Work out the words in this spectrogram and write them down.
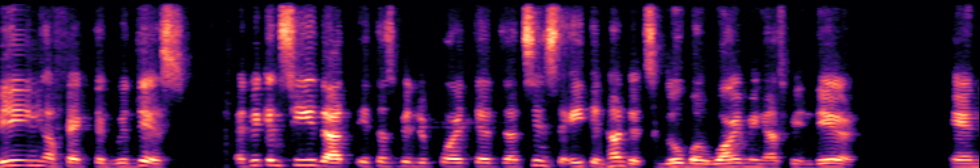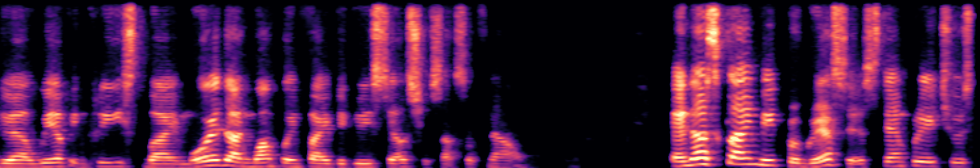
being affected with this. And we can see that it has been reported that since the 1800s, global warming has been there. And uh, we have increased by more than 1.5 degrees Celsius as of now. And as climate progresses, temperatures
